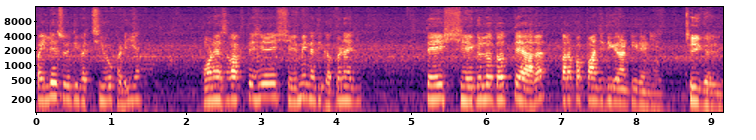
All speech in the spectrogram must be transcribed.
ਪਹਿਲੇ ਸੂਏ ਦੀ ਵੱਛੀ ਉਹ ਖੜੀ ਹੈ ਹੁਣ ਇਸ ਵਕਤ ਇਹ 6 ਮਹੀਨੇ ਦੀ ਗੱਭਣ ਹੈ ਜੀ। ਤੇ 6 ਕਿਲੋ ਦੁੱਧ ਤਿਆਰ ਹੈ ਪਰ ਆਪਾਂ 5 ਦੀ ਗਾਰੰਟੀ ਦੇਣੀ ਹੈ ਜੀ। ਠੀਕ ਹੈ ਜੀ।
